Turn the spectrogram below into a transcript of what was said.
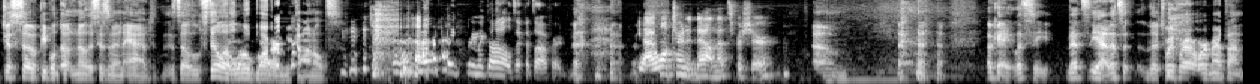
just so people don't know this isn't an ad. It's a still a low bar McDonald's. But we will take free McDonald's if it's offered. Yeah, I won't turn it down. That's for sure. um, okay, let's see. That's yeah, that's the 24 hour horror marathon.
